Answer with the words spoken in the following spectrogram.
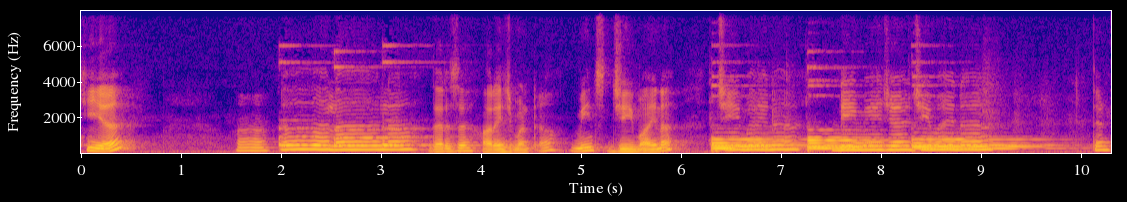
here. Uh, la, la, la, there is a arrangement uh, means G minor. G minor D major G minor. Then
